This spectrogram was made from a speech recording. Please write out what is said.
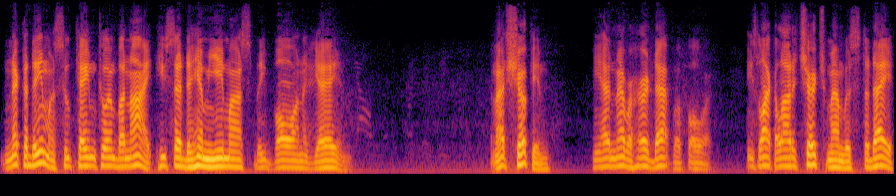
Nicodemus, who came to him by night. He said to him, Ye must be born again. And that shook him. He had never heard that before. He's like a lot of church members today.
